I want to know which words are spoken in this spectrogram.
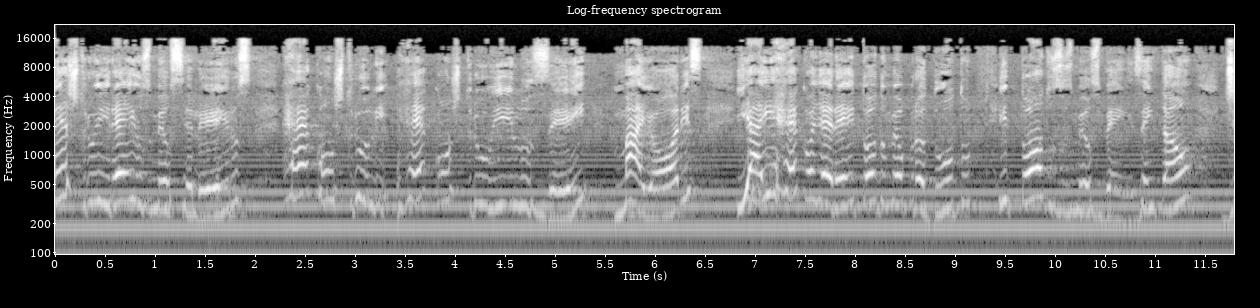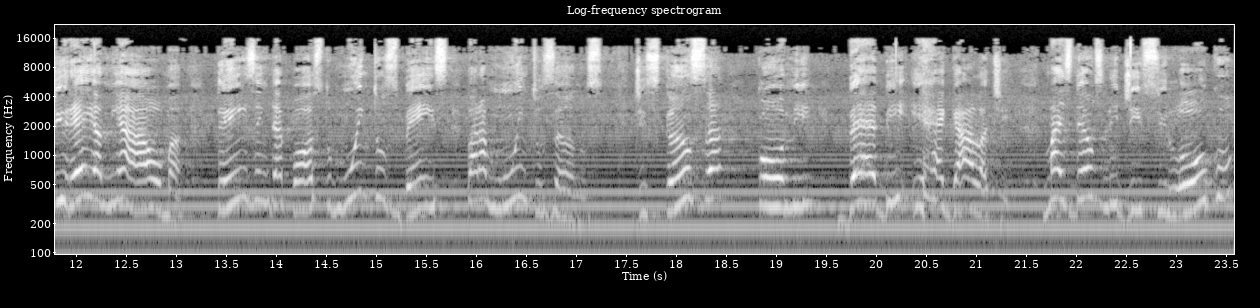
destruirei os meus celeiros, reconstruí-los-ei maiores, e aí recolherei todo o meu produto e todos os meus bens. Então direi à minha alma: tens em depósito muitos bens para muitos anos. Descansa, come, bebe e regala-te. Mas Deus lhe disse: louco,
